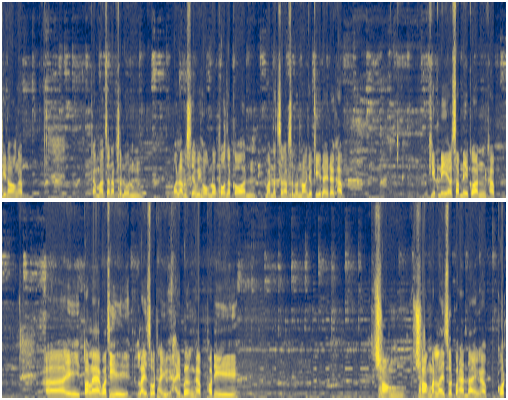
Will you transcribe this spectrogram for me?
พี่น้องครับกลับมาสนับสนุนหมอลำเสียงวิหกนกพงศกรมาสนับสนุนน้องยุกีใดด้อครับ คลิปนี้เอาซ้ำนี้ก่อนครับไอ้ตอนแรกว่าที่ไล่สดให้ให้เบิ้งครับ พอดี ช่องช่องมันไล่สดบ่ทันได้ครับ กด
